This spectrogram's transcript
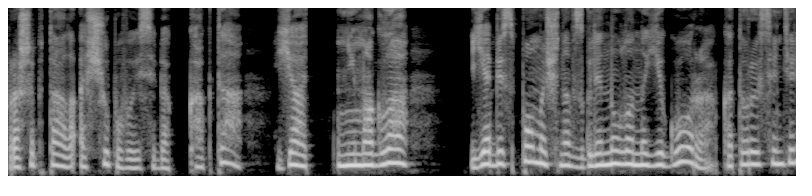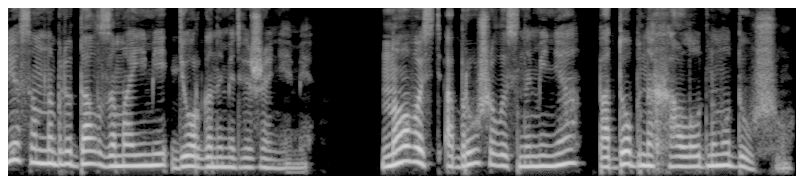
прошептала, ощупывая себя. «Когда? Я не могла...» Я беспомощно взглянула на Егора, который с интересом наблюдал за моими дерганными движениями. Новость обрушилась на меня, подобно холодному душу.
